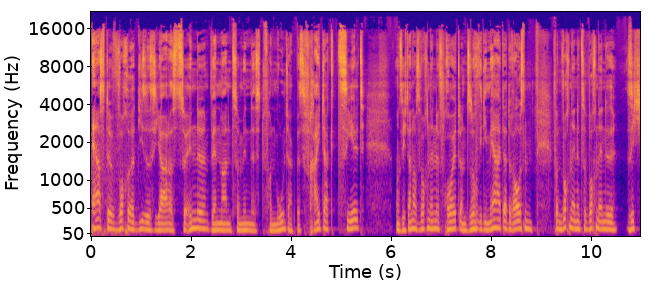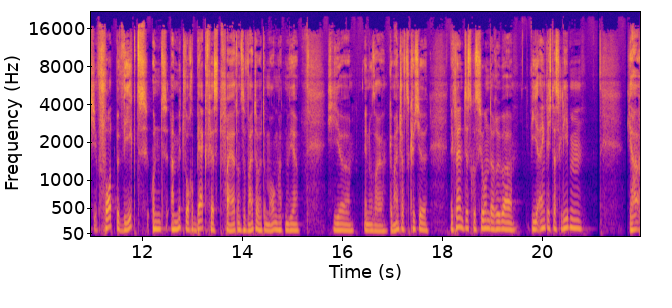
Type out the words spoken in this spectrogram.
erste Woche dieses Jahres zu Ende, wenn man zumindest von Montag bis Freitag zählt und sich dann aufs Wochenende freut und so wie die Mehrheit da draußen von Wochenende zu Wochenende sich fortbewegt und am Mittwoch Bergfest feiert und so weiter. Heute Morgen hatten wir hier in unserer Gemeinschaftsküche eine kleine Diskussion darüber, wie eigentlich das Leben ja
